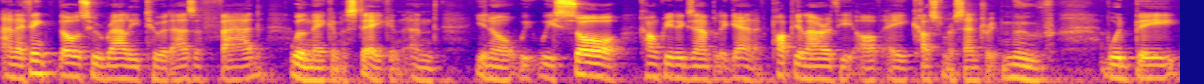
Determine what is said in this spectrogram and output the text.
And I think those who rally to it as a fad will make a mistake. And, and you know, we, we saw concrete example again of popularity of a customer-centric move would be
